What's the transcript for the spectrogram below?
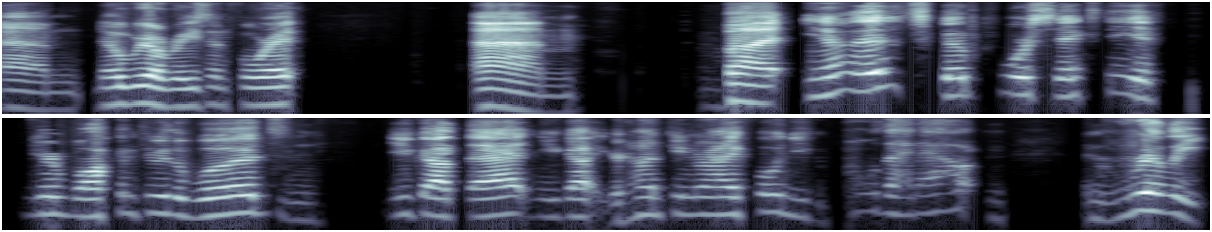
Um no real reason for it. Um but you know, it's scoped 460 if you're walking through the woods and you got that and you got your hunting rifle, and you can pull that out and, and really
